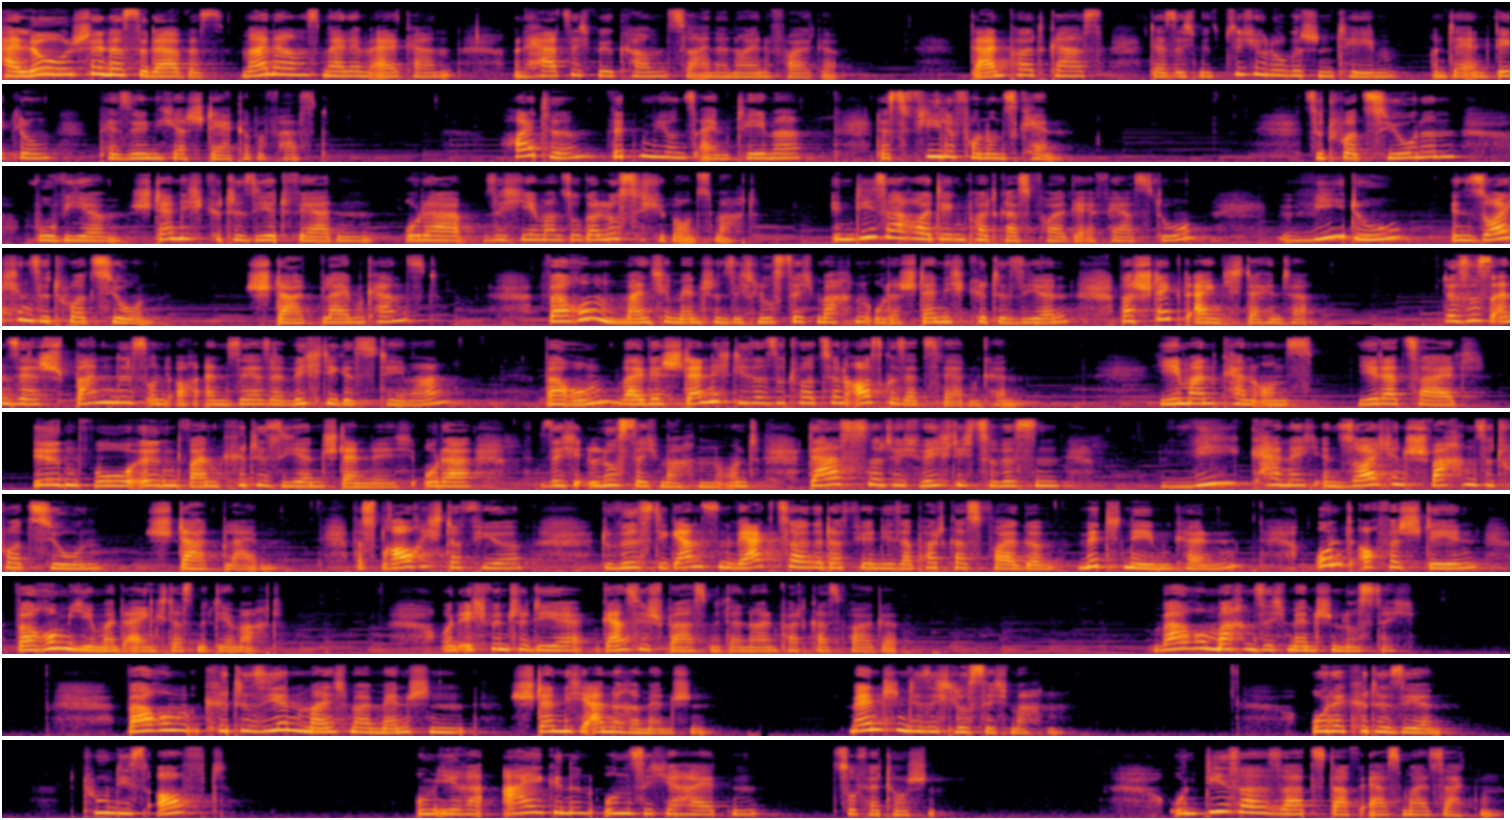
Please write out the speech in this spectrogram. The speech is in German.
Hallo, schön, dass du da bist. Mein Name ist Madame Elkan und herzlich willkommen zu einer neuen Folge. Dein Podcast, der sich mit psychologischen Themen und der Entwicklung persönlicher Stärke befasst. Heute widmen wir uns einem Thema, das viele von uns kennen. Situationen, wo wir ständig kritisiert werden oder sich jemand sogar lustig über uns macht. In dieser heutigen Podcast-Folge erfährst du, wie du in solchen Situationen stark bleiben kannst, warum manche Menschen sich lustig machen oder ständig kritisieren, was steckt eigentlich dahinter. Das ist ein sehr spannendes und auch ein sehr, sehr wichtiges Thema. Warum? Weil wir ständig dieser Situation ausgesetzt werden können. Jemand kann uns jederzeit irgendwo, irgendwann kritisieren ständig oder sich lustig machen. Und da ist es natürlich wichtig zu wissen, wie kann ich in solchen schwachen Situationen stark bleiben? Was brauche ich dafür? Du wirst die ganzen Werkzeuge dafür in dieser Podcast-Folge mitnehmen können und auch verstehen, warum jemand eigentlich das mit dir macht. Und ich wünsche dir ganz viel Spaß mit der neuen Podcast-Folge. Warum machen sich Menschen lustig? Warum kritisieren manchmal Menschen ständig andere Menschen? Menschen, die sich lustig machen oder kritisieren, tun dies oft, um ihre eigenen Unsicherheiten zu vertuschen. Und dieser Satz darf erstmal sacken.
